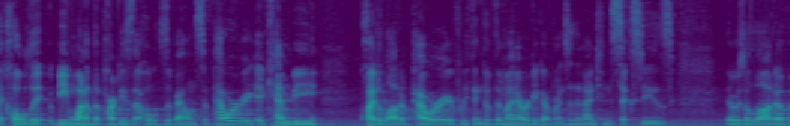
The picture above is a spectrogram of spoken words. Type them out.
like hold it, being one of the parties that holds the balance of power. It, it can be quite a lot of power. If we think of the minority governments in the 1960s, there was a lot of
